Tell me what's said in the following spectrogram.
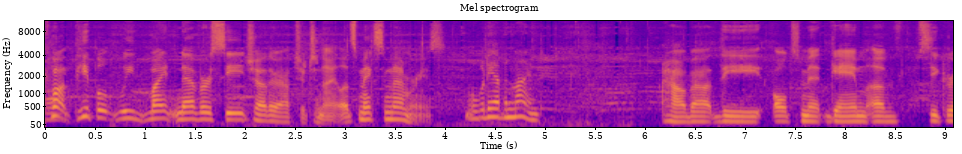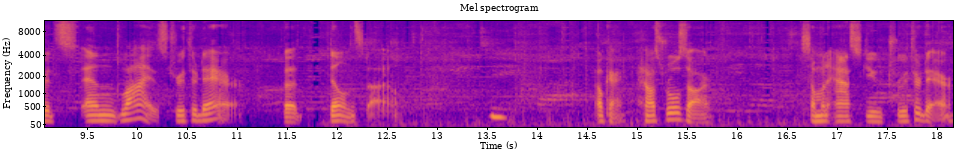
Come on, people, we might never see each other after tonight. Let's make some memories. Well, what do you have in mind? How about the ultimate game of secrets and lies, truth or dare, but Dylan style? Okay, house rules are someone asks you truth or dare,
